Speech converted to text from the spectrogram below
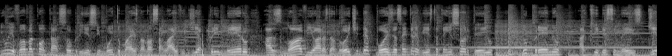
e o Ivan vai contar sobre isso e muito mais na nossa live dia 1 às 9 horas da noite. Depois dessa entrevista tem o sorteio do prêmio aqui desse mês de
